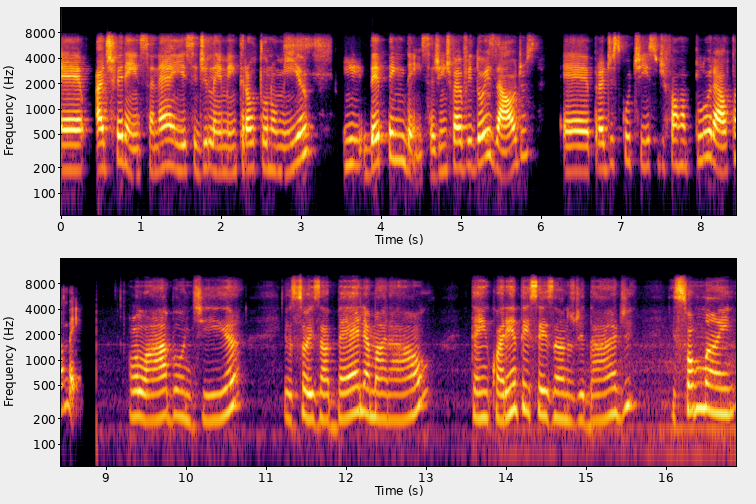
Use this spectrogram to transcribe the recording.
é a diferença, né? E esse dilema entre autonomia e dependência. A gente vai ouvir dois áudios é, para discutir isso de forma plural também. Olá, bom dia. Eu sou Isabelle Amaral, tenho 46 anos de idade e sou mãe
